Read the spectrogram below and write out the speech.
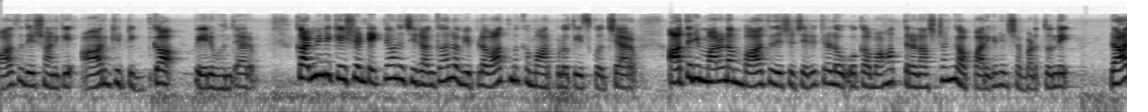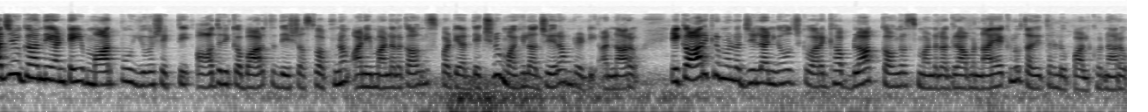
భారతదేశానికి ఆర్కిటిక్గా పేరు పొందారు. కమ్యూనికేషన్ టెక్నాలజీ రంగాల్లో విప్లవాత్మక మార్పులు తీసుకొచ్చారు. అతని మరణం భారతదేశ చరిత్రలో ఒక మహత్తర నష్టంగా పరిగణించబడుతుంది. రాజీవ్ గాంధీ అంటే మార్పు యువశక్తి ఆధునిక భారతదేశ స్వప్నం అని మండల కాంగ్రెస్ పార్టీ అధ్యక్షులు మహిళా జయరాం రెడ్డి అన్నారు. ఈ కార్యక్రమంలో జిల్లా నియోజకవర్గ బ్లాక్ కాంగ్రెస్ మండల గ్రామ నాయకులు తదితరులు పాల్గొన్నారు.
